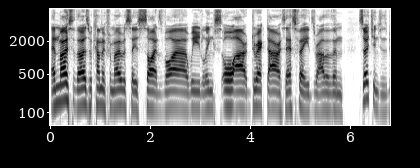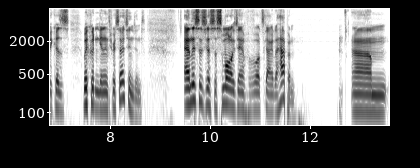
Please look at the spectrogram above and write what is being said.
and most of those were coming from overseas sites via weird links or our direct RSS feeds rather than search engines because we couldn't get in through search engines. And this is just a small example of what's going to happen. Um,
